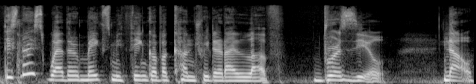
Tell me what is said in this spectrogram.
This nice weather makes me think of a country that I love Brazil. Now,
